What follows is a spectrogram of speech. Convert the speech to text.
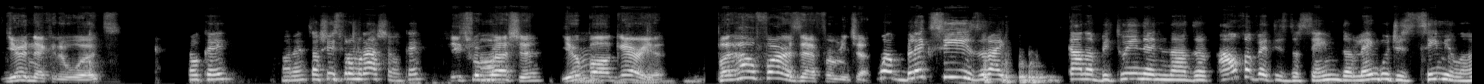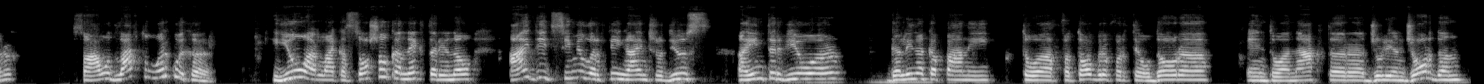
your neck of the woods. Okay. All right. So she's from Russia, okay? She's from Oh. Russia. You're Mm. Bulgaria. But how far is that from each other? Well, Black Sea is like kind of between, and uh, the alphabet is the same. The language is similar. So I would love to work with her. You are like a social connector, you know. I did similar thing. I introduced an interviewer, Galina Kapani, to a photographer, Theodora, and to an actor, uh, Julian Jordan.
